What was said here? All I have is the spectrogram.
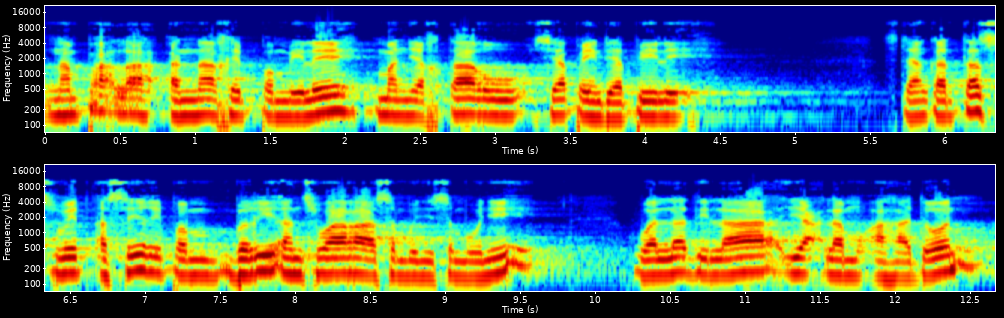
nampaklah an-nakhib pemilih man yakhtaru siapa yang dia pilih. Sedangkan taswid asiri pemberian suara sembunyi-sembunyi walladzi la ya'lamu ahadun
